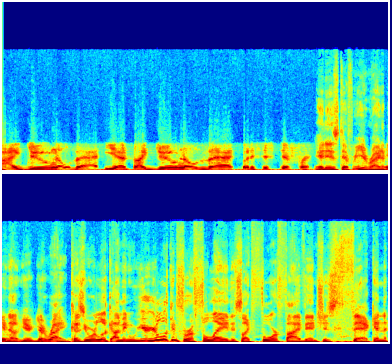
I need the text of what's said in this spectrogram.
I do know that. Yes, I do know that, but it's just different. It is different. You're right. I mean, no, you're, you're right because you were looking. I mean, you're, you're looking for a fillet that's like four or five inches thick, and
